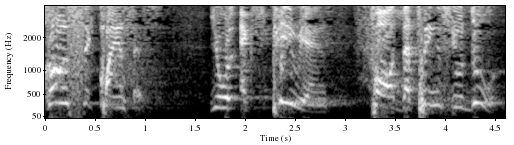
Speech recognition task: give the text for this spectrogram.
consequences you will experience for the things you do.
